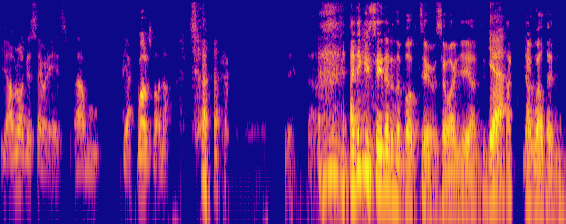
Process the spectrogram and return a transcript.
yeah. I'm not going to say what it is. Um, yeah, well, it's not enough. I think you say that in the book too. So uh, yeah, yeah, not, not well hidden.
